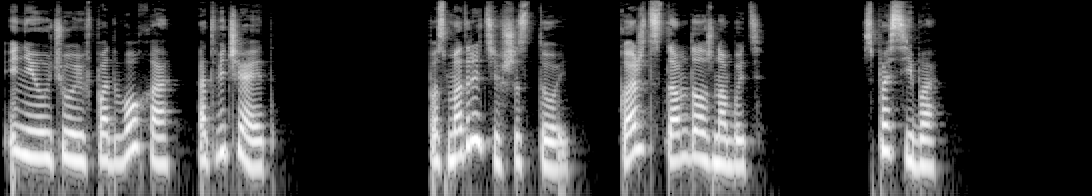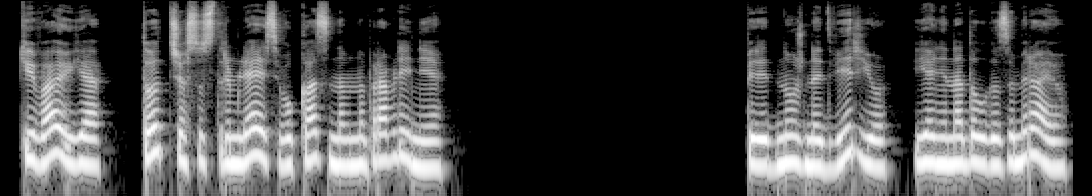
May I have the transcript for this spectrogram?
и, не учуяв подвоха, отвечает. «Посмотрите в шестой. Кажется, там должна быть». «Спасибо». Киваю я, тотчас устремляясь в указанном направлении. Перед нужной дверью я ненадолго замираю,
